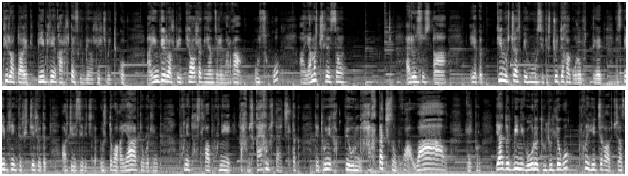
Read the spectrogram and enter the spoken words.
тэр одоо яг библийн гаралтай хэсгийг би бол хэлж мэдэхгүй. А энэ дээр бол би теологийн янз бүрийн маргаан үүсэхгүй. А ямар ч лээсэн ариун сүнс яг тийм учраас би хүмүүсийг ирчүүдийнхаа группт тэгээд бас библийн тэр хичээлүүдэд орж ирээсэй гэж урьдаг байгаа. Яагаад гэвэл энд Бурхны тослогоо Бурхны гайхамш гайхамштай ажилдаг. Тэгээд түүнийг би өөр ингээ харахтаа ч гэсэн вау гэж бүр яг л би нэг өөрөө төлөвлөөгүй Бурхан хийж байгаа учраас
